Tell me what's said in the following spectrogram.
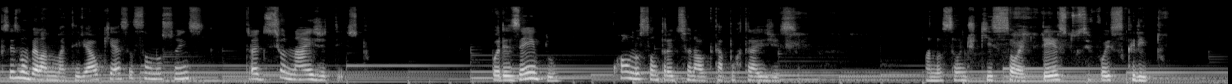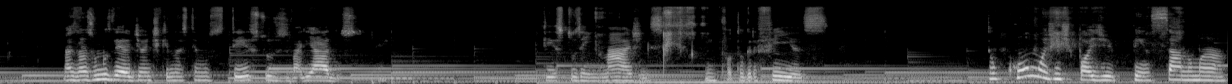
Vocês vão ver lá no material que essas são noções tradicionais de texto. Por exemplo, qual noção tradicional que está por trás disso? A noção de que só é texto se for escrito. Mas nós vamos ver adiante que nós temos textos variados, textos em imagens, em fotografias. Então, como a gente pode pensar numa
